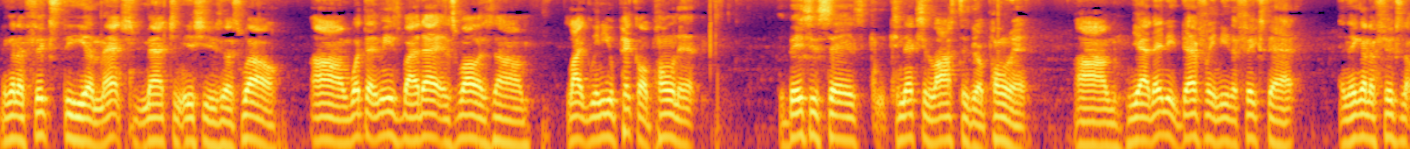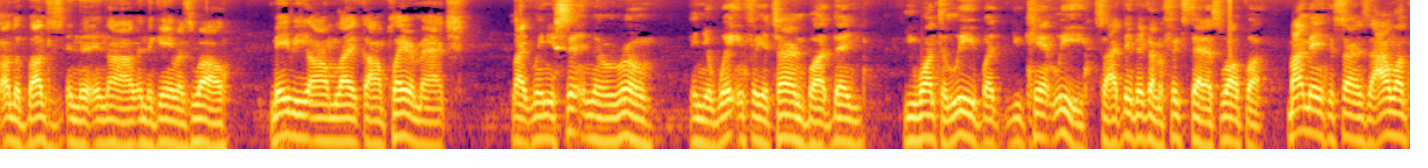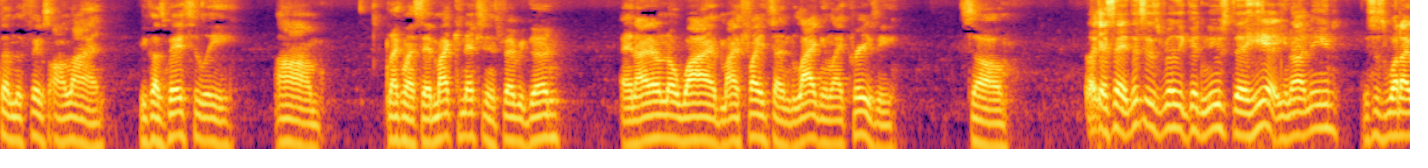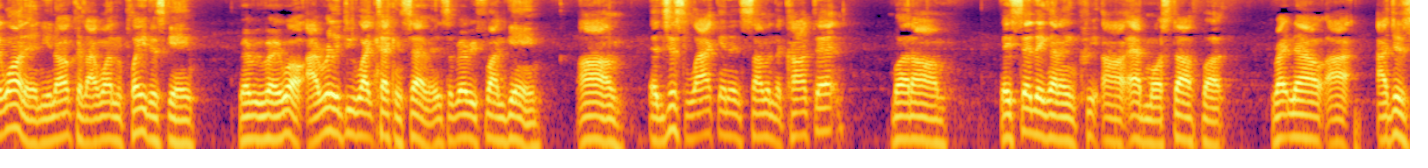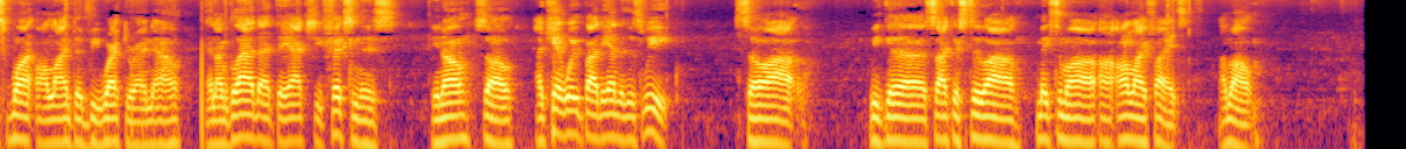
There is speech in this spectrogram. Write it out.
they're gonna fix the uh, match matching issues as well. Um, what that means by that, as well as um, like when you pick an opponent, it basically says connection lost to the opponent. Um, yeah, they need, definitely need to fix that, and they're gonna fix the other bugs in the in uh, in the game as well maybe um like um player match, like when you sit in a room and you're waiting for your turn, but then you want to leave, but you can't leave. So I think they're gonna fix that as well. But my main concern is that I want them to fix online because basically, um, like I said, my connection is very good, and I don't know why my fights are lagging like crazy. So, like I said, this is really good news to hear. You know what I mean? This is what I wanted, you know, because I wanted to play this game very, very well. I really do like Tekken 7. It's a very fun game. Um, it's just lacking in some of the content, but um, they said they're gonna incre- uh, add more stuff. But right now, I I just want online to be working right now, and I'm glad that they're actually fixing this. You know, so I can't wait by the end of this week. So uh, we can, so I can still uh, make some uh, uh, online fights. I'm out.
